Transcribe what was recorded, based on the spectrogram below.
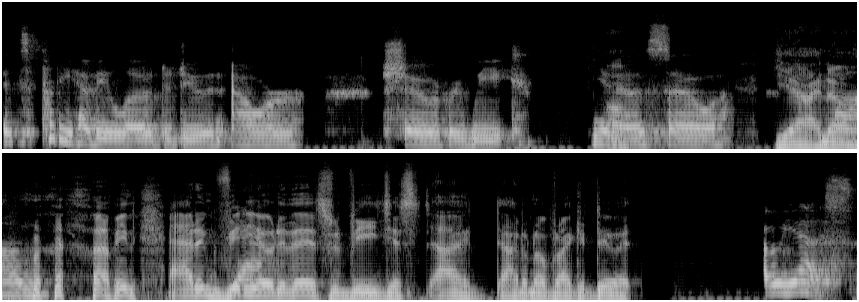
it's a pretty heavy load to do an hour show every week. You know, so Yeah, I know. Um, I mean, adding video yeah. to this would be just I I don't know if I could do it. Oh yes,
